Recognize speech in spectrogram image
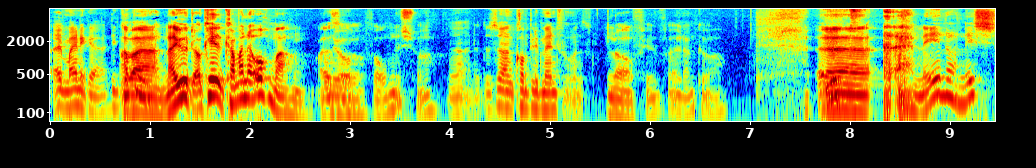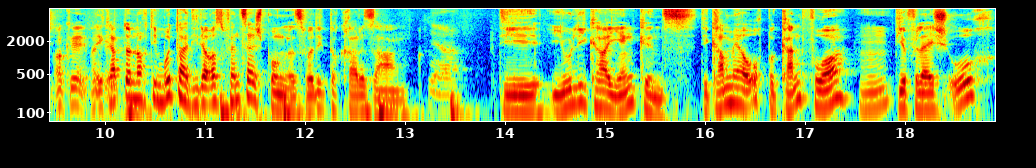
äh, meine ich ja. Aber na gut, okay, kann man ja auch machen. Also, Jo. warum nicht? Wa? ja, das ist ja ein Kompliment für uns. Ja, auf jeden Fall, danke. Äh, nee, noch nicht. Okay, Ich habe doch noch die Mutter, die da aus dem Fenster gesprungen ist, wollte ich doch gerade sagen. Ja. Die Julika Jenkins, die kam mir ja auch bekannt vor. Mhm. Dir vielleicht auch.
